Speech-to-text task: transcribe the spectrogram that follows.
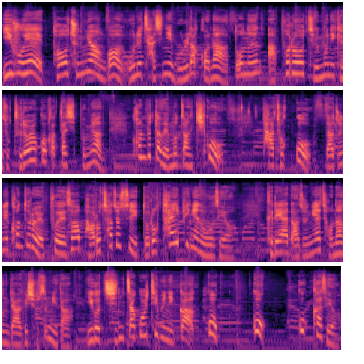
이후에 더 중요한 건 오늘 자신이 몰랐거나 또는 앞으로 질문이 계속 들어올 것 같다 싶으면 컴퓨터 메모장 키고 다 적고 나중에 컨트롤 F에서 바로 찾을 수 있도록 타이핑해 놓으세요. 그래야 나중에 전화 응대하기 쉽습니다. 이거 진짜 꿀팁이니까 꼭, 꼭, 꼭 하세요.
